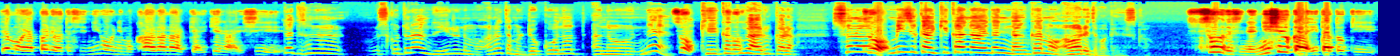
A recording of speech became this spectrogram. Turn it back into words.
でもやっぱり私日本にも帰らなきゃいけないし。だってそのスコットランドにいるのもあなたも旅行のあのね計画があるからその短い期間の間に何回も会われたわけですか？そうですね。2週間いた時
